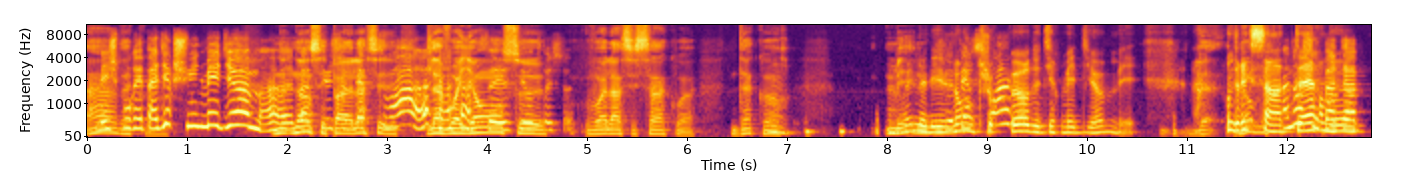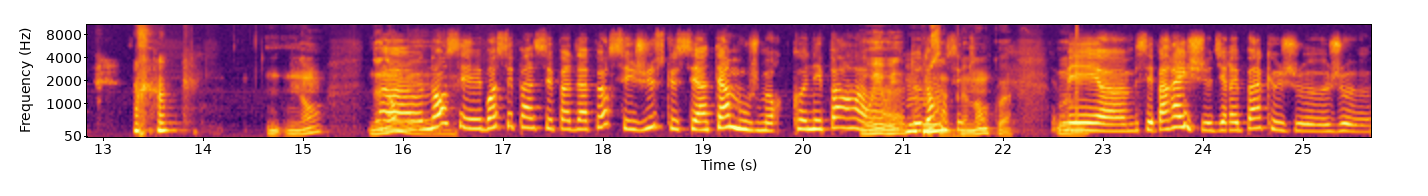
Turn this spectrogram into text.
Mais ah, je pourrais pas dire que je suis une médium. Euh, non, c'est pas là, c'est de la voyance. voilà, c'est ça, quoi. D'accord. Hmm. Mais les gens ont toujours peur de dire médium, mais ben, on dirait que c'est un ah non, terme. Pas euh, non. Non, euh, non, c'est bon, c'est pas c'est pas de la peur, c'est juste que c'est un terme où je me reconnais pas oui, oui, euh, dedans, tout simplement quoi. mais c'est pareil, je dirais pas que je, je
